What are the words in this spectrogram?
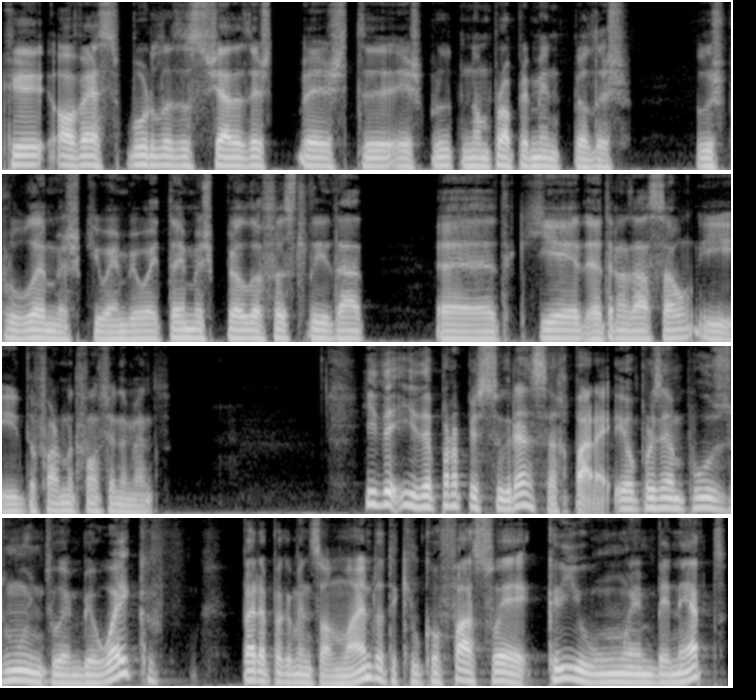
que houvesse burlas associadas a este, a este, a este produto, não propriamente pelas pelos problemas que o MBWay tem, mas pela facilidade uh, de que é a transação e, e da forma de funcionamento. E da, e da, própria segurança, repara, eu por exemplo uso muito o MBWay que, para pagamentos online, portanto aquilo que eu faço é crio um MBNet,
